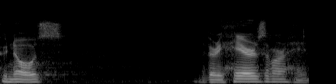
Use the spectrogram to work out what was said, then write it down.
who knows the very hairs of our head,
